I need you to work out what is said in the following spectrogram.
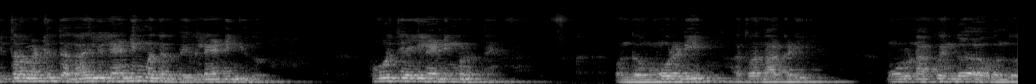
ಈ ಥರ ಮೆಟ್ಟಿದ್ದಾಗ ಇಲ್ಲಿ ಲ್ಯಾಂಡಿಂಗ್ ಬಂದಿರುತ್ತೆ, ಇದು ಲ್ಯಾಂಡಿಂಗ್ ಇದು. ಪೂರ್ತಿಯಾಗಿ ಲ್ಯಾಂಡಿಂಗ್ ಬರುತ್ತೆ. ಒಂದು ಮೂರು ಅಡಿ ಅಥವಾ ನಾಲ್ಕು ಅಡಿ. ಮೂರು, ನಾಲ್ಕು ಹಿಂಗೆ ಒಂದು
